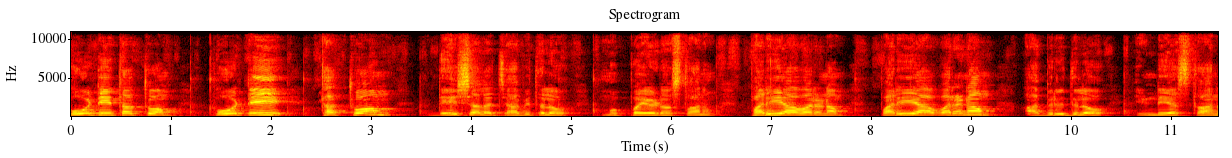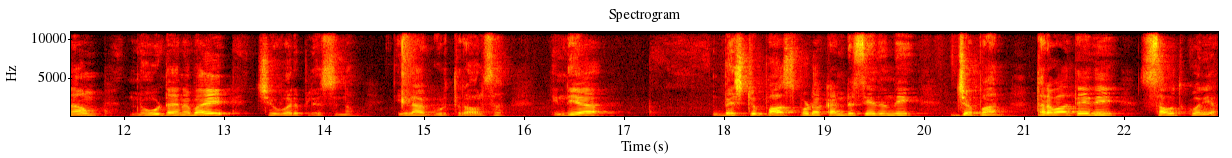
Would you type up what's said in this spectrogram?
పోటీ తత్వం పోటీ తత్వం దేశాల జాబితాలో ముప్పై ఏడో స్థానం. పర్యావరణం పర్యావరణం అభివృద్ధిలో ఇండియా స్థానం నూట ఎనభై చివరి ప్లేస్ ఉన్నాం. ఇలా గుర్తు రావాలి sir. India best passport countries ఏది ఉంది? జపాన్. తర్వాత ఏది? సౌత్ కొరియా.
